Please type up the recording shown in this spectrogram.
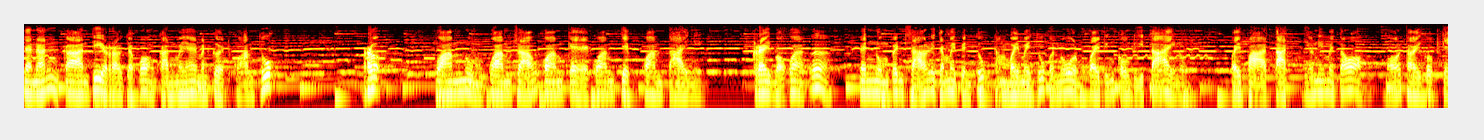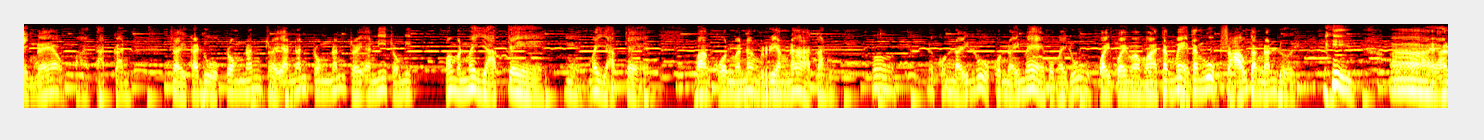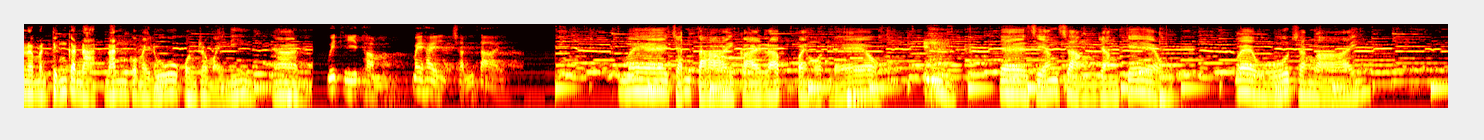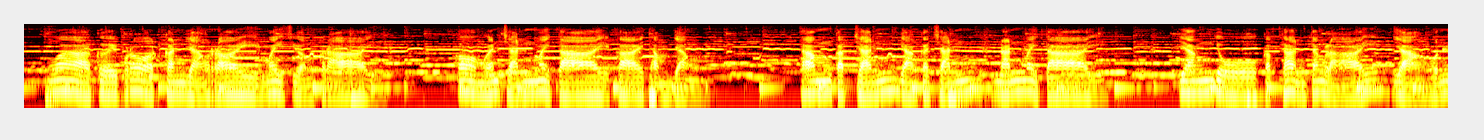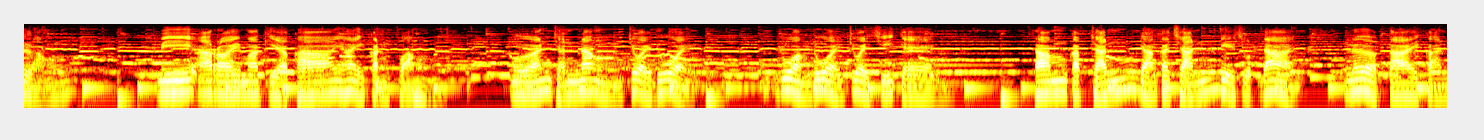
ฉะนั้นการที่เราจะป้องกันไม่ให้มันเกิดความทุกข์เพราะความหนุ่มความสาวความแก่ความเจ็บความตายนี่ ใครบอกว่า เออ เป็นหนุ่มเป็นสาวแล้วจะไม่เป็นทุกข์ทำไมไม่ทุกข์กันโน่นไปถึงเกาหลีใต้โน่นไปผ่าตัด เดี๋ยวนี้ไม่ต้อง หมอไทยก็เก่งแล้วผ่าตัดกัน ใส่กระดูกตรงนั้นใส่อันนั้นตรงนั้นใส่อันนี้ตรงนี้ เพราะมันไม่อยากแก่เนี่ยไม่อยากแก่ บางคนมานั่งเรียงหน้ากันเออแล้วคนไหนลูกคนไหนแม่ก็ไม่รู้ไปไปมามาทั้งแม่ทั้งลูกสาวทั้งนั้นเลยนี่อ้ายอันนั้นมันถึงขนาดนั้นก็ไม่รู้คนสมัยนี้นั่นวิธีทำไม่ให้ฉันตาย แม่ฉันตายกายรับไปหมดแล้ว แต่เสียงสั่งยังแก้ว แววหูสงาย ว่าเคยพรอดกันอย่างไรไม่เสื่อมกลาย ก็เหมือนฉันไม่ตายกายทำอย่างทำกับฉันอย่างกับฉันนั้นไม่ตาย ยังอยู่กับท่านทั้งหลายอย่างหนหลัง มีอะไรมาเกี่ยคายให้กันฟัง เหมือนฉันนั่งช่วยด้วย ร่วมด้วยช่วยชี้แจงทำกับฉันอย่างกับฉันที่สุดได้ เลิกตายกัน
